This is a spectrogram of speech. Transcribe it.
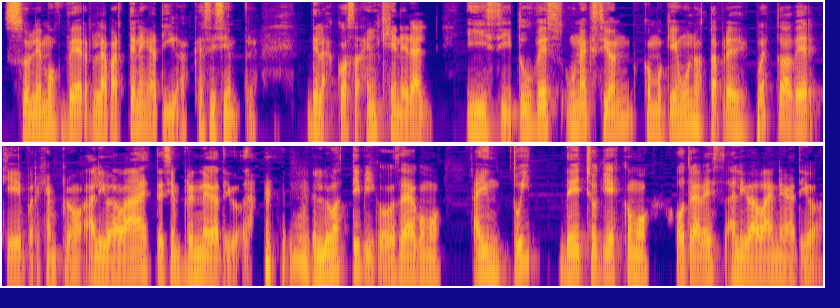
solemos ver la parte negativa casi siempre de las cosas en general. Y si tú ves una acción, como que uno está predispuesto a ver que, por ejemplo, Alibaba esté siempre en negativo. es lo más típico. O sea, como hay un tweet, de hecho, que es como otra vez Alibaba en negativo.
